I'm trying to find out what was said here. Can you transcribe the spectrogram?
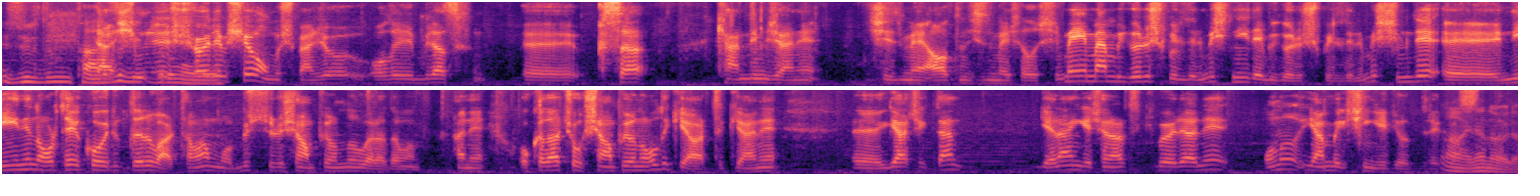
üzüldüm tarzı Ya bir şimdi durum şöyle oluyor. bir şey olmuş bence. Olayı biraz e, kısa kendimce hani çizmeye, altını çizmeye çalışayım. Meymen bir görüş bildirmiş, Nii de bir görüş bildirmiş. Şimdi e, Nii'nin ortaya koydukları var tamam mı? Bir sürü şampiyonluğu var adamın. Hani o kadar çok şampiyon oldu ki artık yani e, gerçekten gelen geçen artık böyle hani onu yenmek için geliyordu direkt aslında Aynen öyle.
